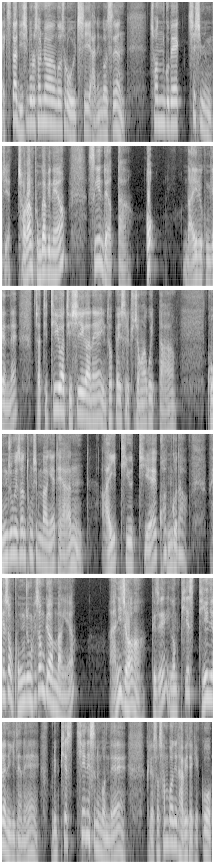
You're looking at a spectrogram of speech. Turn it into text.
X.25로 설명한 것으로 옳지 않은 것은 1976년 저랑 동갑이네요. 승인되었다. 어? 나이를 공개했네. 자, DT와 DC 간의 인터페이스를 규정하고 있다. 공중회선 통신망에 대한 ITU-T의 권고다. 회선, 공중 회선 교환망이에요? 아니죠. 그지? 이건 PSDN이라는 얘기잖아. 우린 PSTN에 쓰는 건데. 그래서 3번이 답이 되겠고,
